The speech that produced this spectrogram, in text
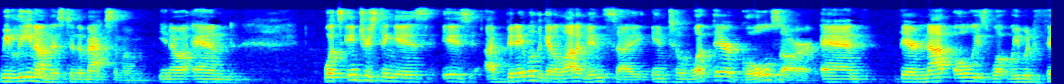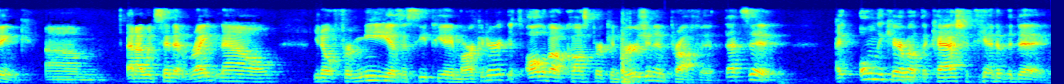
we lean on this to the maximum, you know, and what's interesting is is I've been able to get a lot of insight into what their goals are, and they're not always what we would think. Um, and I would say that right now, you know, for me as a CPA marketer, it's all about cost per conversion and profit. That's it. I only care about the cash at the end of the day.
